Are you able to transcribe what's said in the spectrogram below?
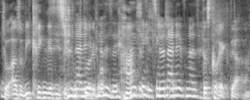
So, also wie kriegen wir diese Schon eine Struktur gebrochen? Hypnose. Ha? Das ist schon eine Hypnose. Das ist korrekt, ja.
